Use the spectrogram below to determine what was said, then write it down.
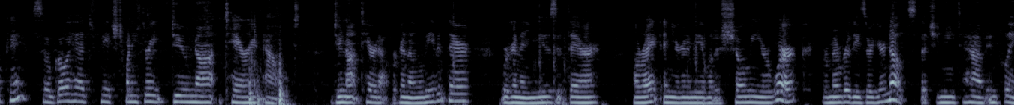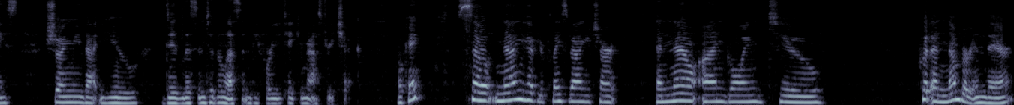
Okay, so go ahead to page 23. Do not tear it out. Do not tear it out. We're going to leave it there. We're going to use it there. All right, and you're going to be able to show me your work. Remember, these are your notes that you need to have in place, showing me that you did listen to the lesson before you take your mastery check. Okay, so now you have your place value chart, and now I'm going to put a number in there,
